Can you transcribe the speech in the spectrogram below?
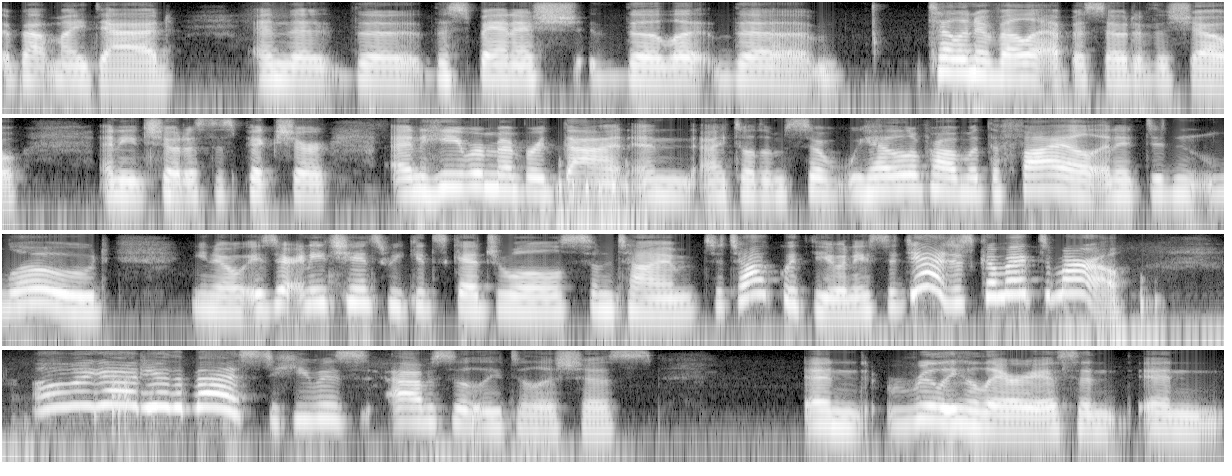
about my dad and the the the spanish the the telenovela episode of the show and he showed us this picture and he remembered that and i told him so we had a little problem with the file and it didn't load you know, is there any chance we could schedule some time to talk with you? And he said, yeah, just come back tomorrow. Oh my God, you're the best. He was absolutely delicious and really hilarious. And, and,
